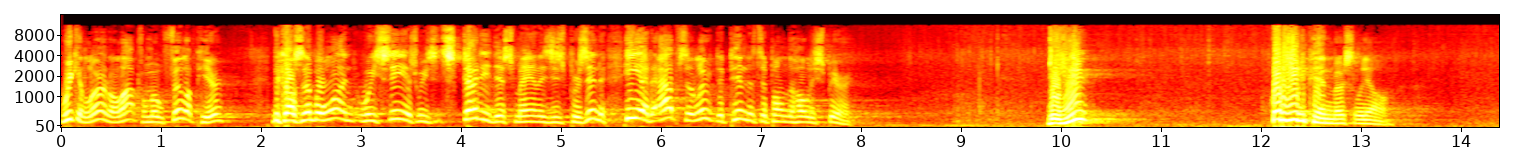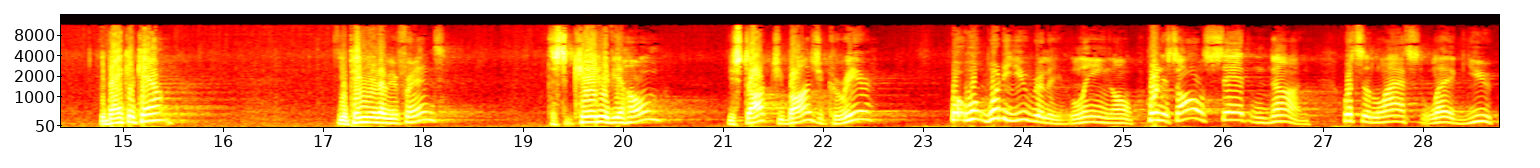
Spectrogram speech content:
We can learn a lot from old Philip here. Because number one, we see as we study this man as he's presented, he had absolute dependence upon the Holy Spirit. Do you? What do you depend mostly on? Your bank account? The opinion of your friends? The security of your home? Your stocks, your bonds, your career? What, what, what do you really lean on? When it's all said and done, what's the last leg you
